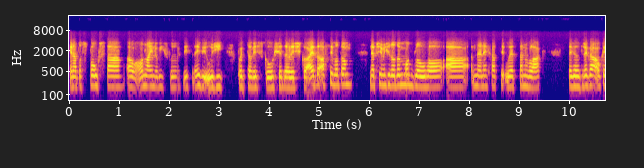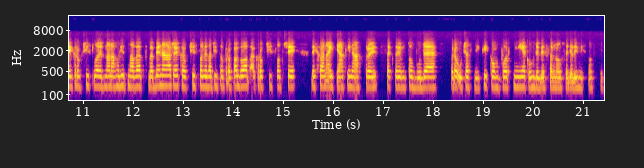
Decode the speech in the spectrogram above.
je na to spousta eh, online nových služeb, které se dají využít, pojď to vyzkoušet, Liško. A je to asi o tom nepřemýšlet o tom moc dlouho a nenechat si ujet ten vlak. Takže jsem řekla, OK, krok číslo jedna, nahodit na web webináře, krok číslo dvě, začít to propagovat a krok číslo tři, rychle najít nějaký nástroj, se kterým to bude pro účastníky komfortní, jako kdyby se mnou seděli v místnosti.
